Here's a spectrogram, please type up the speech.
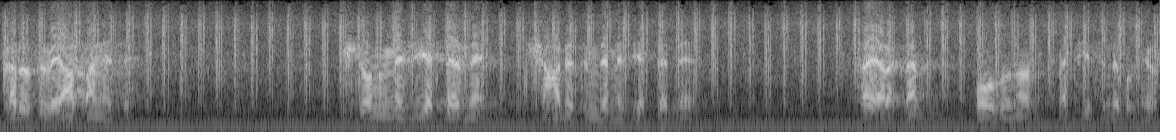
Karısı veya annesi. İşte onun meziyetlerini, şehadetin de meziyetlerini sayaraktan oğlunun metiyesinde bulunuyor.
